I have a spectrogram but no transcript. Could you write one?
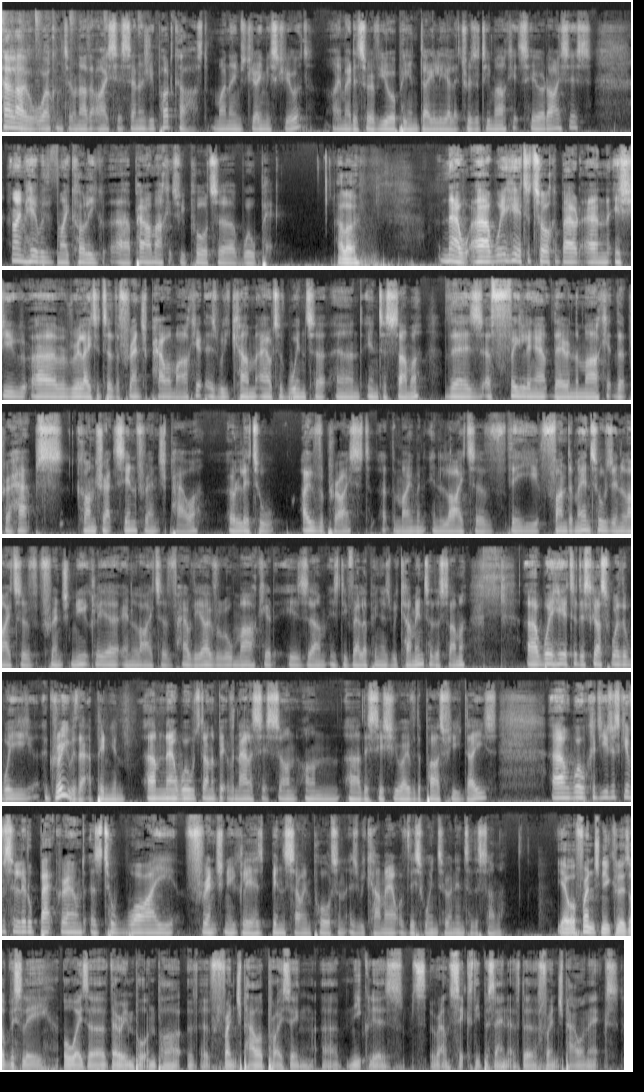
Hello, welcome to another ICIS Energy podcast. My name's Jamie Stewart. I'm editor of European Daily Electricity Markets here at ICIS, and I'm here with my colleague, uh, Power Markets reporter Will Peck. Hello. Now, uh, we're here to talk about an issue uh, related to the French power market as we come out of winter and into summer. There's a feeling out there in the market that perhaps contracts in French power are a little overpriced at the moment in light of the fundamentals, in light of French nuclear, in light of how the overall market is um, is developing as we come into the summer. Uh, we're here to discuss whether we agree with that opinion. Um, now, Will's done a bit of analysis on on uh, this issue over the past few days. Um, Will, could you just give us a little background as to why French nuclear has been so important as we come out of this winter and into the summer? Yeah, well, French nuclear is obviously always a very important part of, of French power pricing. Uh, nuclear is around 60% of the French power mix.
